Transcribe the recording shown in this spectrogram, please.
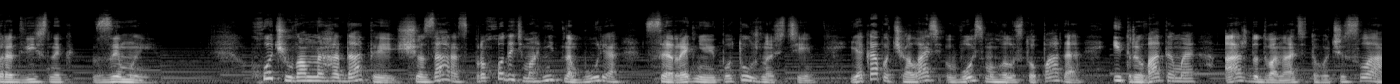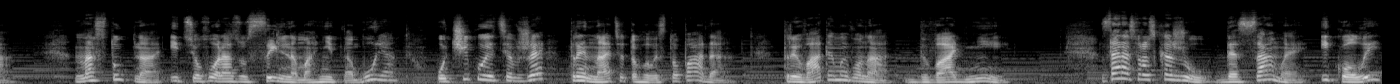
передвісник зими. Хочу вам нагадати, що зараз проходить магнітна буря середньої потужності, яка почалась 8 листопада і триватиме аж до 12 числа. Наступна і цього разу сильна магнітна буря очікується вже 13 листопада. Триватиме вона два дні. Зараз розкажу, де саме і коли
